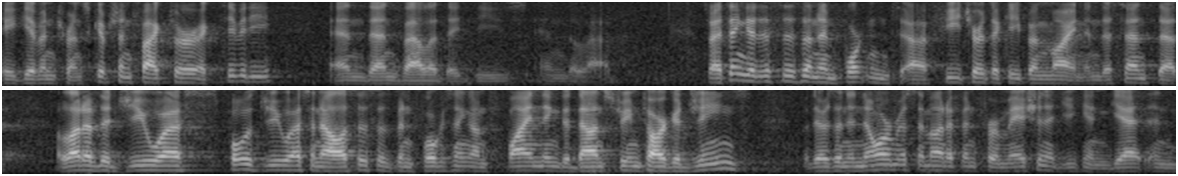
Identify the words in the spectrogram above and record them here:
a given transcription factor activity and then validate these in the lab. So I think that this is an important uh, feature to keep in mind in the sense that a lot of the GWAS, post-GWAS analysis has been focusing on finding the downstream target genes, but there's an enormous amount of information that you can get in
